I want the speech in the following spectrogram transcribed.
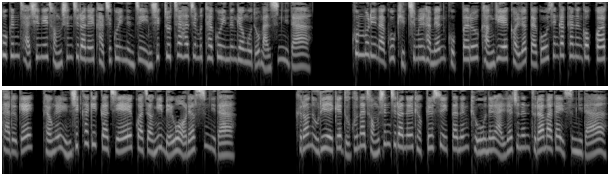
혹은 자신이 정신질환을 가지고 있는지 인식조차 하지 못하고 있는 경우도 많습니다. 콧물이 나고 기침을 하면 곧바로 감기에 걸렸다고 생각하는 것과 다르게 병을 인식하기까지의 과정이 매우 어렵습니다. 그런 우리에게 누구나 정신질환을 겪을 수 있다는 교훈을 알려주는 드라마가 있습니다.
